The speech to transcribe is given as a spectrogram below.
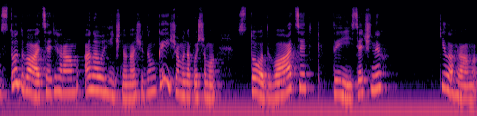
120 грам. Аналогічно наші думки. І що ми напишемо? 120 тисячних кілограма.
